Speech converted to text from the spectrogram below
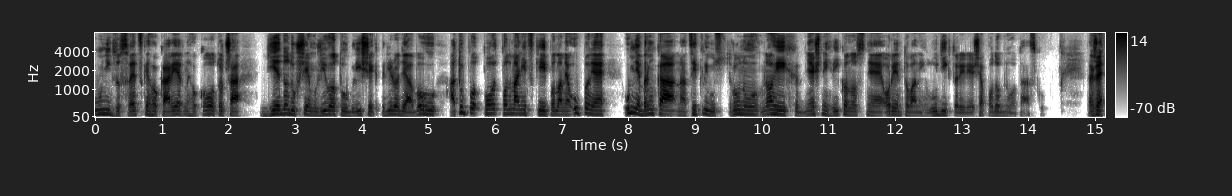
únik zo svetského kariérneho kolotoča k jednoduchšiemu životu, bližšie k prírode a Bohu. A tu po, po, Podmanický podľa mňa úplne u mne brnká na citlivú strunu mnohých dnešných výkonnostne orientovaných ľudí, ktorí riešia podobnú otázku. Takže,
